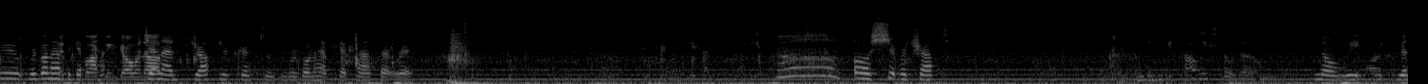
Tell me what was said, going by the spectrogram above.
do? We're gonna have It's to get. pa- fucking going Jenna, up. drop your crystals. and We're gonna have to get past that rift. oh shit! We're trapped. I mean, we could probably still go. No, we, we we'll,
